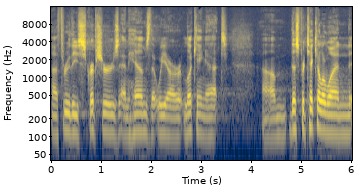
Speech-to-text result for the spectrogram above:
uh, through these scriptures and hymns that we are looking at. Um, this particular one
